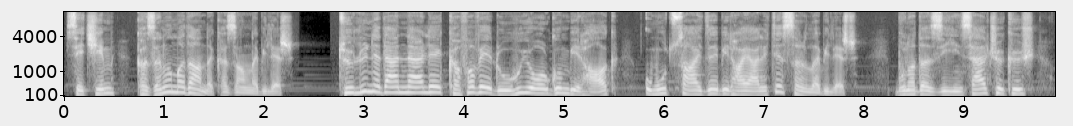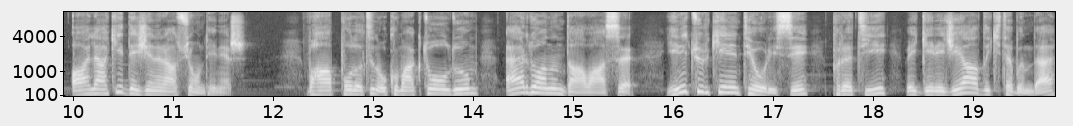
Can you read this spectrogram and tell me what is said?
Seçim kazanılmadan da kazanılabilir. Türlü nedenlerle kafa ve ruhu yorgun bir halk umut saydığı bir hayalete sarılabilir. Buna da zihinsel çöküş, ahlaki dejenerasyon denir. Vahap Polat'ın okumakta olduğum Erdoğan'ın davası, Yeni Türkiye'nin teorisi, pratiği ve geleceği adlı kitabında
